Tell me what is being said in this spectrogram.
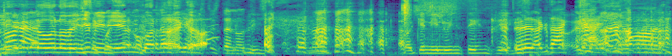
Tiene todo lo de Jimmy bien guardado. esta noticia. Para que ni lo intente. Está cañón.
